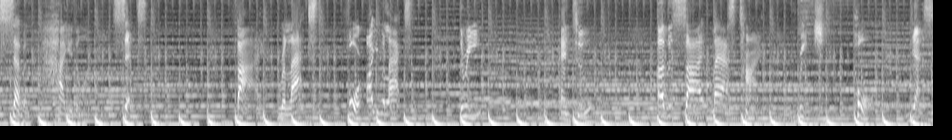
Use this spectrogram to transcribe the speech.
seven, how you doing? Six, five, relaxed, four, are you relaxed? Three, and two. Other side, last time, reach, pull, yes.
